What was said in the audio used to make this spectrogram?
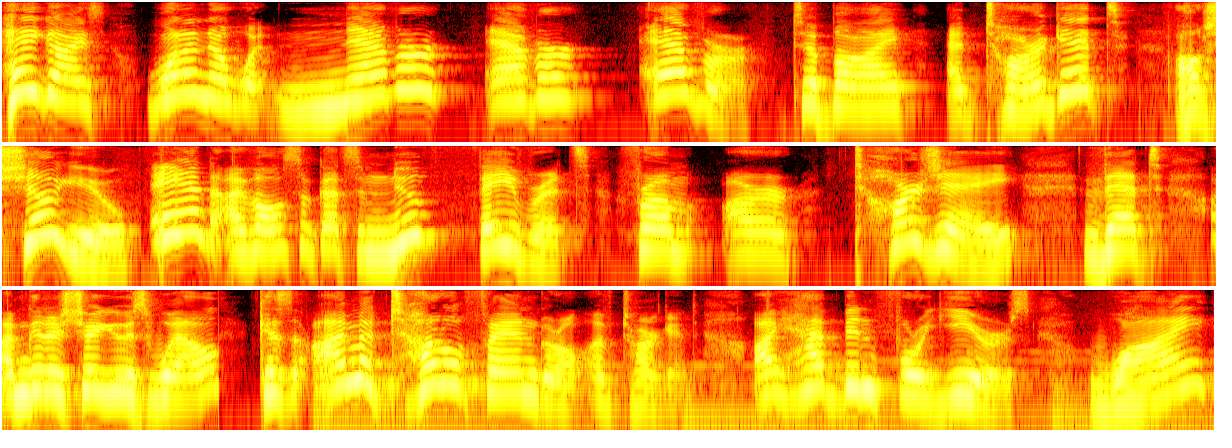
Hey guys, want to know what never, ever, ever to buy at Target? I'll show you. And I've also got some new favorites from our Target that I'm going to show you as well because I'm a total fangirl of Target. I have been for years. Why?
